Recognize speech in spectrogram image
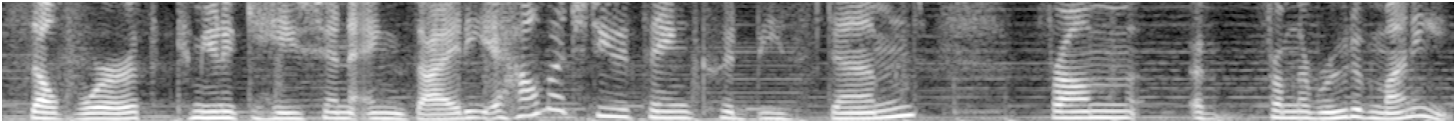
self worth, communication, anxiety, how much do you think could be stemmed from, uh, from the root of money?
